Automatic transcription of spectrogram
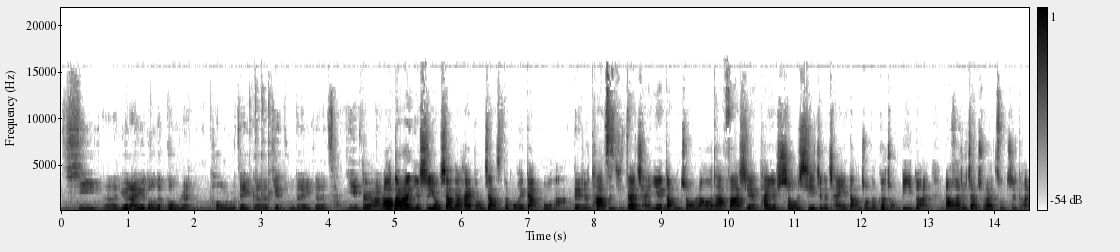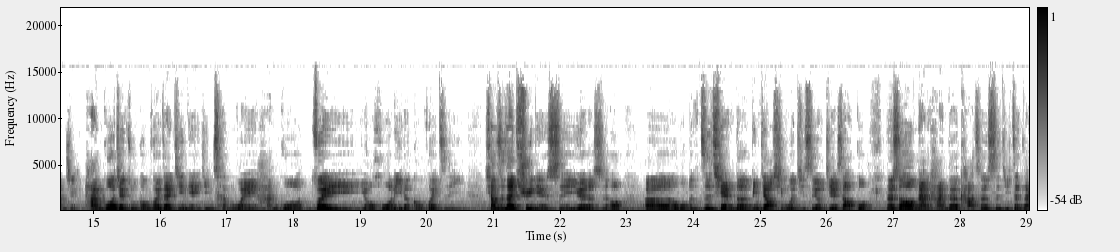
吸引了越来越多的工人投入这个建筑的一个产业。对啊，然后当然也是有像梁海东这样子的工会干部啦，对就是他自己在产业当中，然后他发现他也熟悉这个产业当中的各种弊端，然后他就站出来组织团结。韩国建筑工会在近年已经成为韩国最有活力的工会之一。像是在去年十一月的时候，呃，我们之前的冰角新闻其实有介绍过，那时候南韩的卡车司机正在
